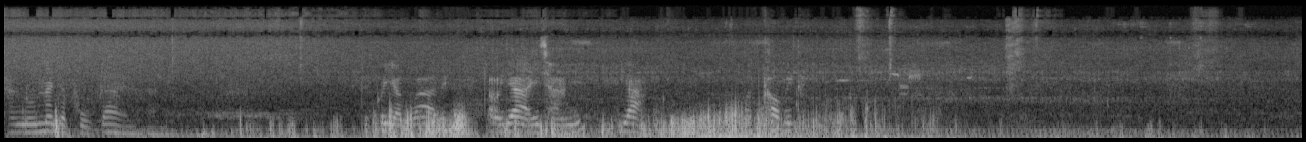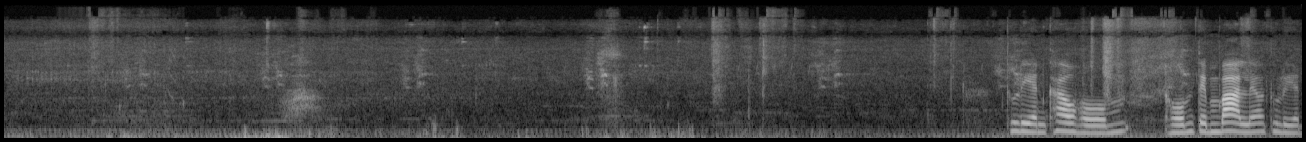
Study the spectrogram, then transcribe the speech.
ทางนู้นน่าจะผูกได้นะคะแต่ก็ยังว่าเลย เอาหญ้าให้ช้างยากมันเข้าไม่ถึง ทุเรียนข้าวหอม หอมเต็มบ้านแล้วทุเรียน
